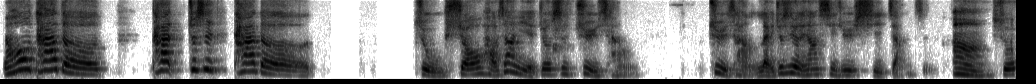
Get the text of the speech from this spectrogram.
然后它的它就是它的主修好像也就是剧场剧场类，就是有点像戏剧系这样子。嗯所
